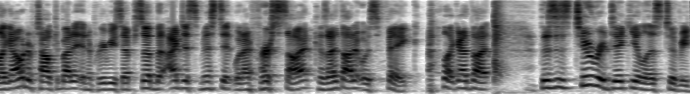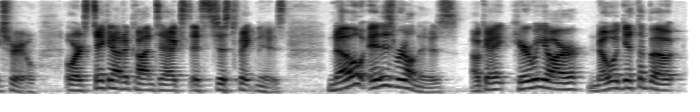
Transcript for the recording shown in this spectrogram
Like I would have talked about it in a previous episode, but I dismissed it when I first saw it because I thought it was fake. like I thought this is too ridiculous to be true, or it's taken out of context. It's just fake news. No, it is real news. Okay, here we are. Noah get the boat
